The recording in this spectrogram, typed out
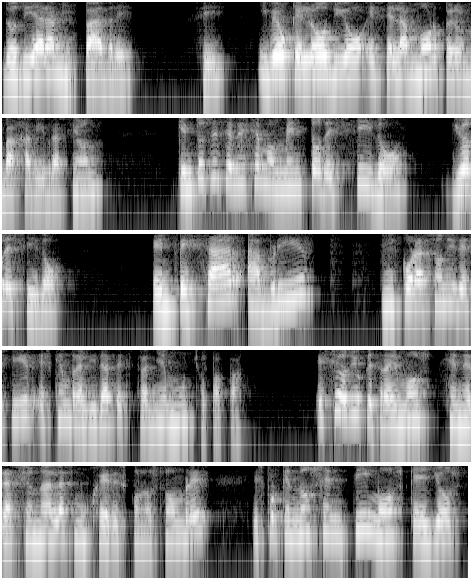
de odiar a mi padre, ¿sí? Y veo que el odio es el amor pero en baja vibración, que entonces en ese momento decido, yo decido empezar a abrir mi corazón y decir, es que en realidad te extrañé mucho, papá. Ese odio que traemos generacional las mujeres con los hombres es porque no sentimos que ellos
